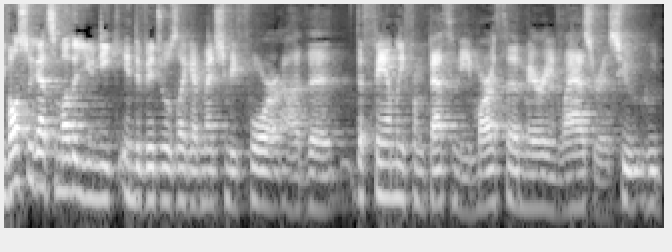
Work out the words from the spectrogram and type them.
You've also got some other unique individuals, like I've mentioned before, uh, the, the family from Bethany, Martha, Mary, and Lazarus, who, who,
